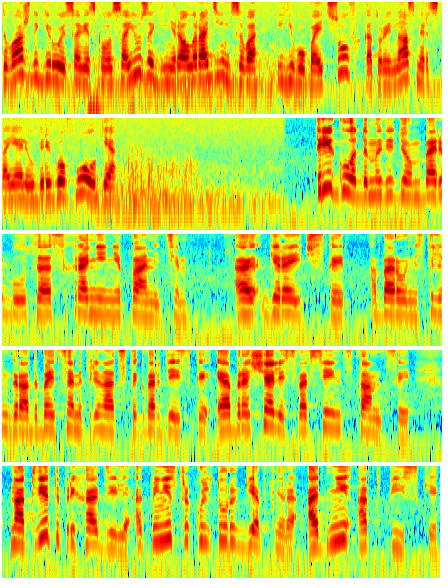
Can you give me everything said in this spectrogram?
дважды героя Советского Союза генерала Родимцева и его бойцов, которые насмерть стояли у берегов Волги. Три года мы ведем борьбу за сохранение памяти о героической обороне Сталинграда бойцами 13-й гвардейской и обращались во все инстанции. Но ответы приходили от министра культуры Гепнера. Одни отписки.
